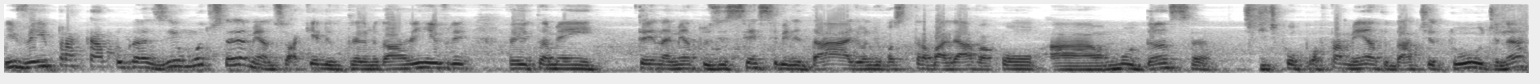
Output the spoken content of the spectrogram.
e veio para cá, para o Brasil, muitos treinamentos. Aquele do treinamento ao ar livre, veio também treinamentos de sensibilidade, onde você trabalhava com a mudança de comportamento, da atitude, né?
